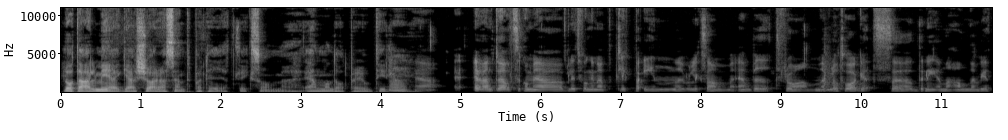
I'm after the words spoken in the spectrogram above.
låta Almega köra Centerpartiet liksom eh, en mandatperiod till. Mm. Ja, eventuellt så kommer jag bli tvungen att klippa in nu liksom en bit från Blå tågets eh, Den ena handen vet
